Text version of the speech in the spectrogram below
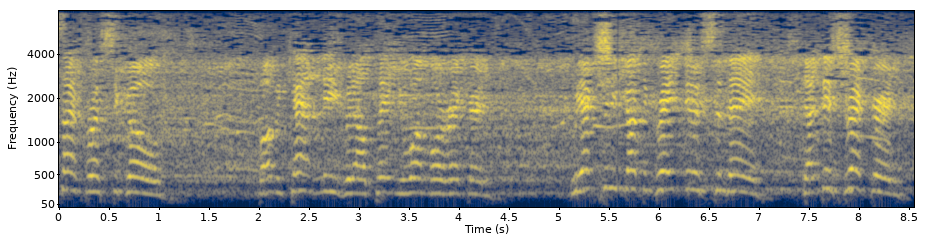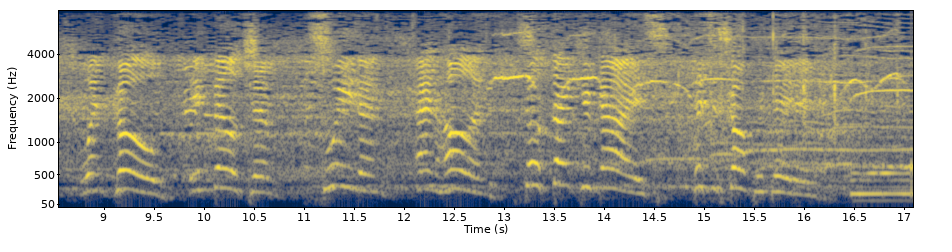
It's time for us to go, but we can't leave without playing you one more record. We actually got the great news today that this record went gold in Belgium, Sweden, and Holland. So thank you guys. This is complicated.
